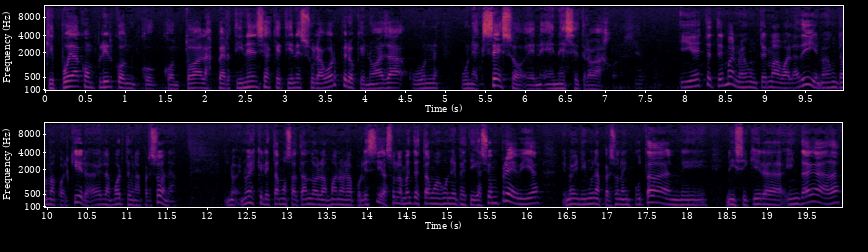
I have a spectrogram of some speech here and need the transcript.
que pueda cumplir con, con, todas las pertinencias que tiene su labor, pero que no haya un, un exceso en, en, ese trabajo. Y este tema no es un tema baladí, no es un tema cualquiera, es la muerte de una persona no, es que le estamos atando las manos a la policía, solamente estamos en una investigación previa, no hay ninguna persona imputada ni, ni siquiera indagada,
